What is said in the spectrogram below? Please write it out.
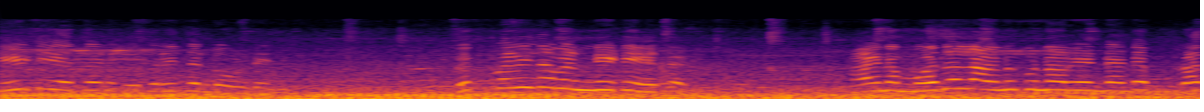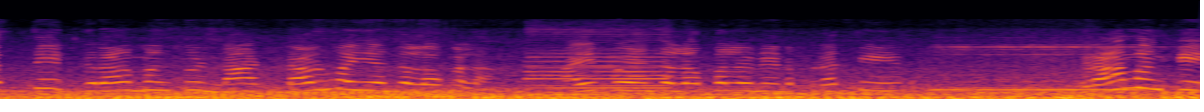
నీటి ఎద్దడి విపరీతంగా ఉండేది. విపరీతమైన నీటి ఏజెంట్ ఆయన మొదలు అనుకున్నారు ఏంటంటే ప్రతి గ్రామంకు నా టర్మ్ అయ్యేంత లోపల అయిపోయేంత లోపల నేను ప్రతి గ్రామంకి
